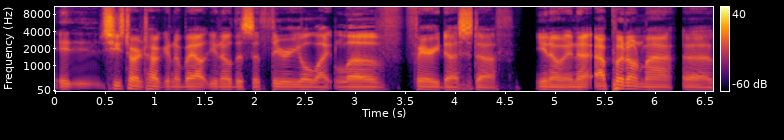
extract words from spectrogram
it, she started talking about you know this ethereal like love fairy dust stuff. You know, and I, I put on my uh,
